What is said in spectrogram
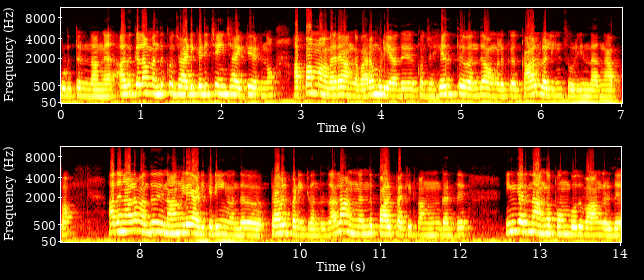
கொடுத்துருந்தாங்க. அதுக்கெல்லாம் வந்து கொஞ்சம் அடிக்கடி சேஞ்ச் ஆகிட்டே இருந்தோம். அப்பா அம்மா வேற அங்கே வர முடியாது. கொஞ்சம் ஹெல்த் வந்து அவங்களுக்கு கால் வலின்னு சொல்லியிருந்தாங்க அப்பா. அதனால வந்து நாங்களே அடிக்கடி இங்கே வந்து ட்ராவல் பண்ணிட்டு வந்ததால அங்கேருந்து பால் பாக்கெட் வாங்குறது இங்கேருந்து அங்கே போகும்போது வாங்குறது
